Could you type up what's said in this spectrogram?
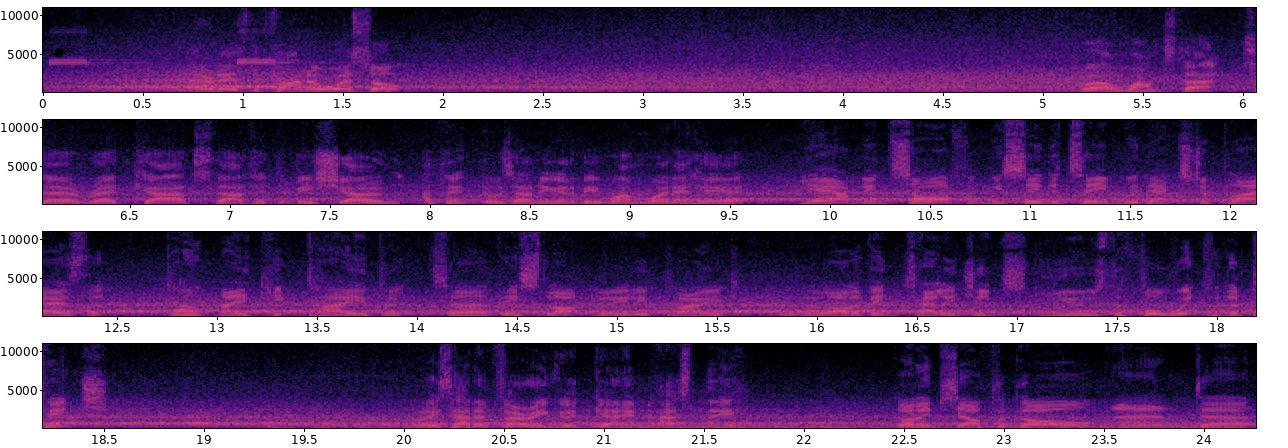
There it is, the final whistle. Well, once that uh, red card started to be shown, I think there was only going to be one winner here. Yeah, I mean, so often we see the team with extra players that don't make it pay, but uh, this lot really played with a lot of intelligence, used the full width of the pitch. Well, he's had a very good game, hasn't he? Got himself a goal and uh,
